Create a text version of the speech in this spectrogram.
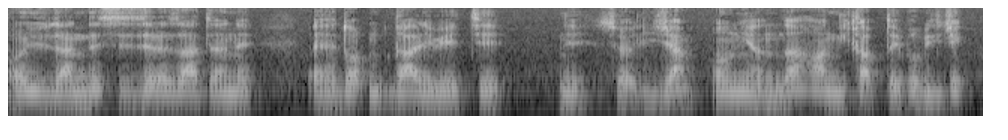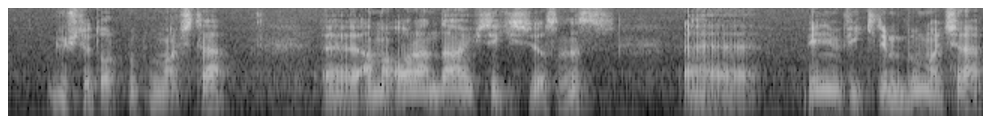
o yüzden de sizlere zaten hani e, Dortmund galibiyetini söyleyeceğim. Onun yanında handikap da yapabilecek güçte Dortmund bu maçta. E, ama oran daha yüksek istiyorsanız e, benim fikrim bu maça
